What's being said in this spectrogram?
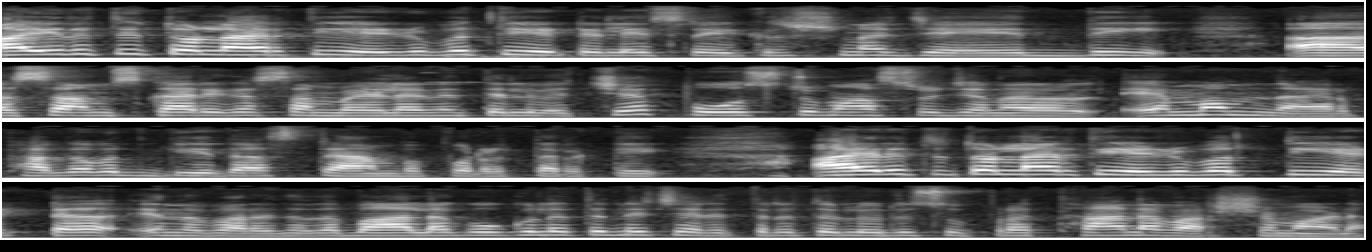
ആയിരത്തി തൊള്ളായിരത്തി എഴുപത്തി എട്ടിലെ ശ്രീകൃഷ്ണ ജയന്തി സാംസ്കാരിക സമ്മേളനത്തിൽ വെച്ച് post master general M M Nair Bhagavadgita stamp പുറത്തിറക്കി. ആയിരത്തി തൊള്ളായിരത്തി എഴുപത്തി എട്ട് എന്ന് പറയുന്നത് ബാലഗോകുലത്തിന്റെ ചരിത്രത്തിൽ ഒരു സുപ്രധാന വർഷമാണ്.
